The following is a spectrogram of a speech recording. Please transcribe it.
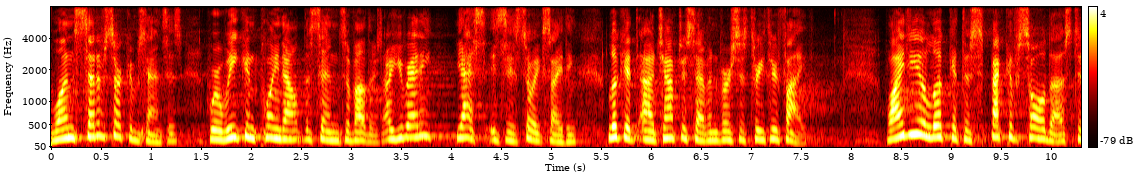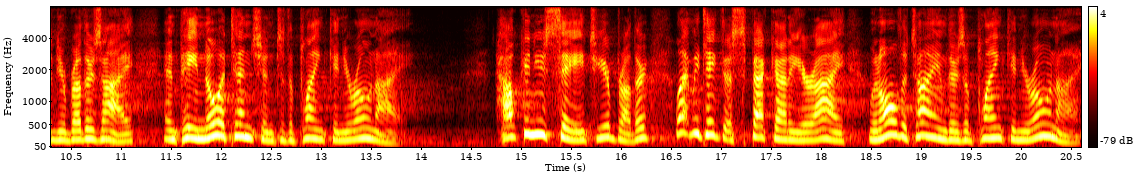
one set of circumstances where we can point out the sins of others. Are you ready? Yes, it's so exciting. Look at uh, chapter 7, verses 3 through 5. Why do you look at the speck of sawdust in your brother's eye and pay no attention to the plank in your own eye? How can you say to your brother, Let me take the speck out of your eye, when all the time there's a plank in your own eye?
